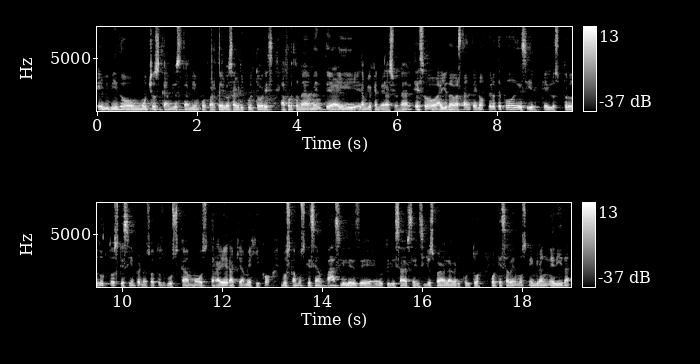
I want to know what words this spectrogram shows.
he vivido muchos cambios también por parte de los agricultores. Afortunadamente hay cambio generacional, eso ayuda bastante, ¿no? Pero te puedo decir que los productos que siempre nosotros buscamos traer aquí a México, buscamos que sean fáciles de utilizar, sencillos para el agricultor, porque sabemos en gran medida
